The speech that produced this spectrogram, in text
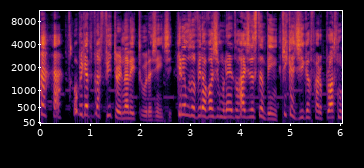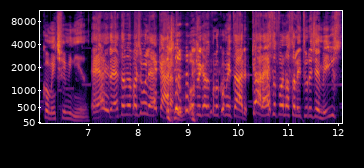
Obrigado pela feature na leitura, gente. Queremos ouvir a voz de mulher do Radnas também. Fica a dica para o próximo comente feminino. É, essa é a minha voz de mulher, cara. Obrigado pelo comentário. Cara, essa foi a nossa leitura de e-mails.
